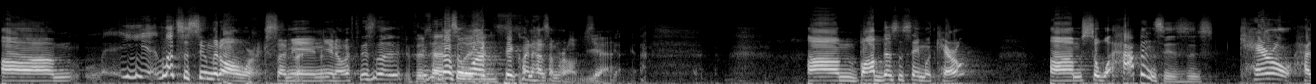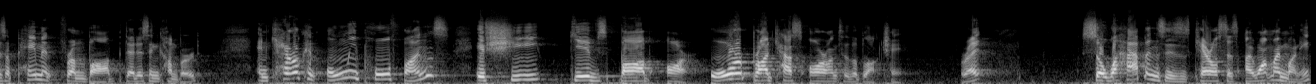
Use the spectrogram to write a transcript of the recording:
Um, yeah, let's assume it all works. I mean, you know, if this if, if there's it doesn't work, Bitcoin has some problems. Yeah. Yeah. yeah, yeah. Um, Bob does the same with Carol. Um, so what happens is, is Carol has a payment from Bob that is encumbered, and Carol can only pull funds if she gives Bob R or broadcasts R onto the blockchain, right? So what happens is, Carol says, "I want my money,"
